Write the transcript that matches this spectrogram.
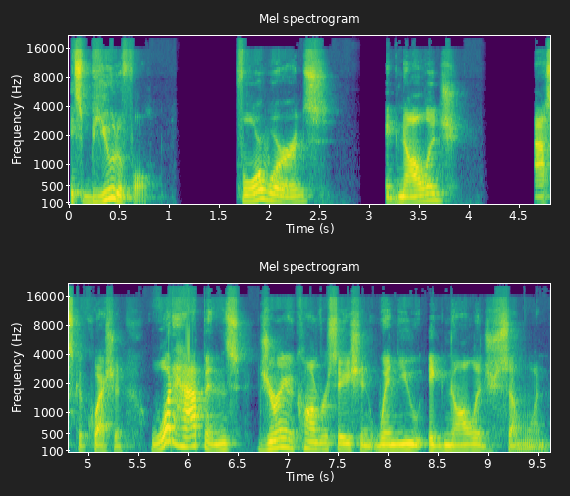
it's beautiful. Four words acknowledge, ask a question. What happens during a conversation when you acknowledge someone?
